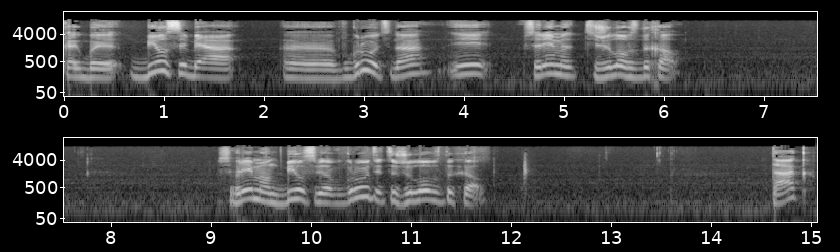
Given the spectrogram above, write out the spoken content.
как бы бил себя э, в грудь, да, и все время тяжело вздыхал. Все время он бил себя в грудь и тяжело вздыхал. Так.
